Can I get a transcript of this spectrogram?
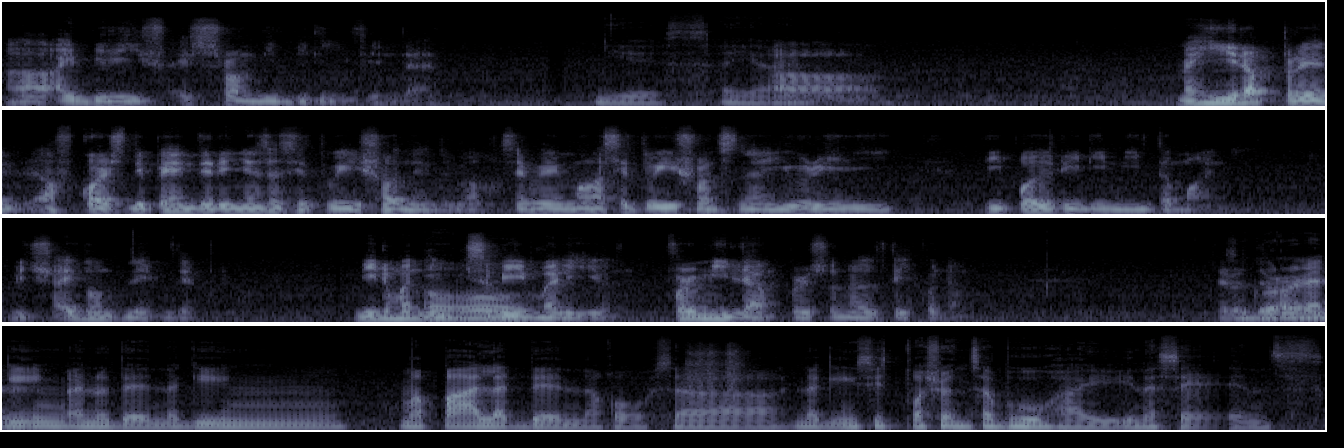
uh, I believe I strongly believe in that. Yes, ayan. Uh, mahirap rin, of course, depende rin yan sa situation, eh, di ba? Kasi may mga situations na you really, people really need the money. Which I don't blame them. Hindi naman Oo. ibig sabihin mali yun. For me lang, personal take ko lang. Pero Siguro are- naging ano din, naging mapalad din ako sa naging sitwasyon sa buhay in a sense.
